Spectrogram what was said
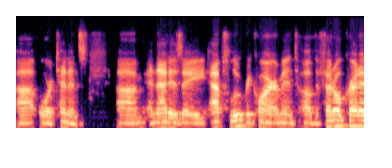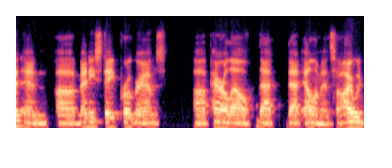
uh, or tenants. Um, and that is a absolute requirement of the federal credit and uh, many state programs uh, parallel that, that element. So I would,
